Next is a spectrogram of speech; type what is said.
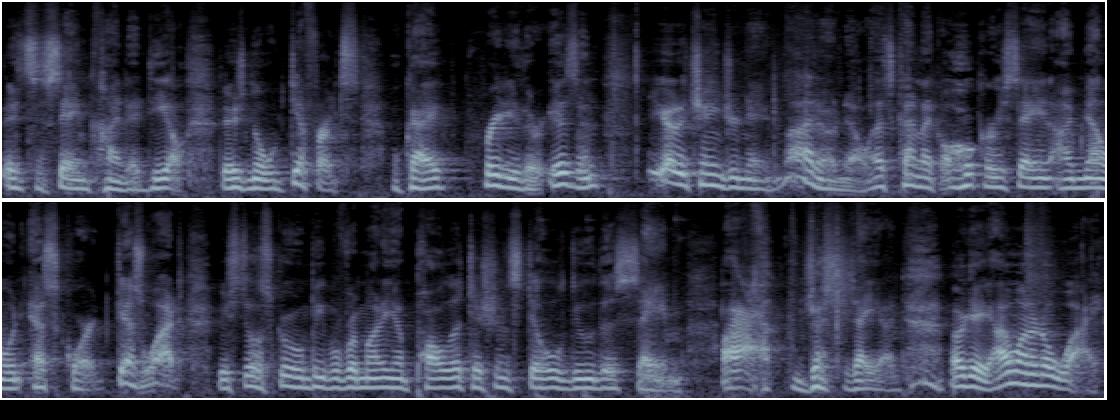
It's the same kind of deal. There's no difference. Okay really there isn't, you got to change your name. I don't know. That's kind of like a hooker saying, I'm now an escort. Guess what? You're still screwing people for money, and politicians still do the same. Ah, just saying. Okay, I want to know why.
